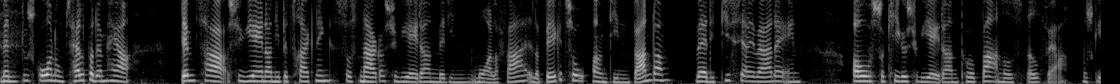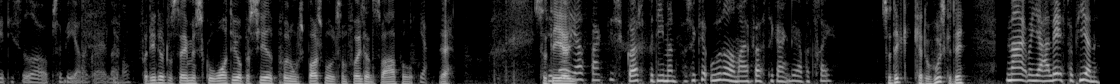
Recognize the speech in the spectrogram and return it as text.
Men du scorer nogle tal på dem her, dem tager psykiateren i betragtning, så snakker psykiateren med din mor eller far, eller begge to, om din barndom, hvad er det, de ser i hverdagen, og så kigger psykiateren på barnets adfærd. Måske de sidder og observerer, der gør et eller andet. For det, der du sagde med score, det var baseret på nogle spørgsmål, som forældrene svarer på. Ja. ja. Så det, det, det ved er, jeg faktisk godt, fordi man forsøgte at udrede mig første gang, da jeg var tre. så det kan du huske det? Nej, men jeg har læst papirerne.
